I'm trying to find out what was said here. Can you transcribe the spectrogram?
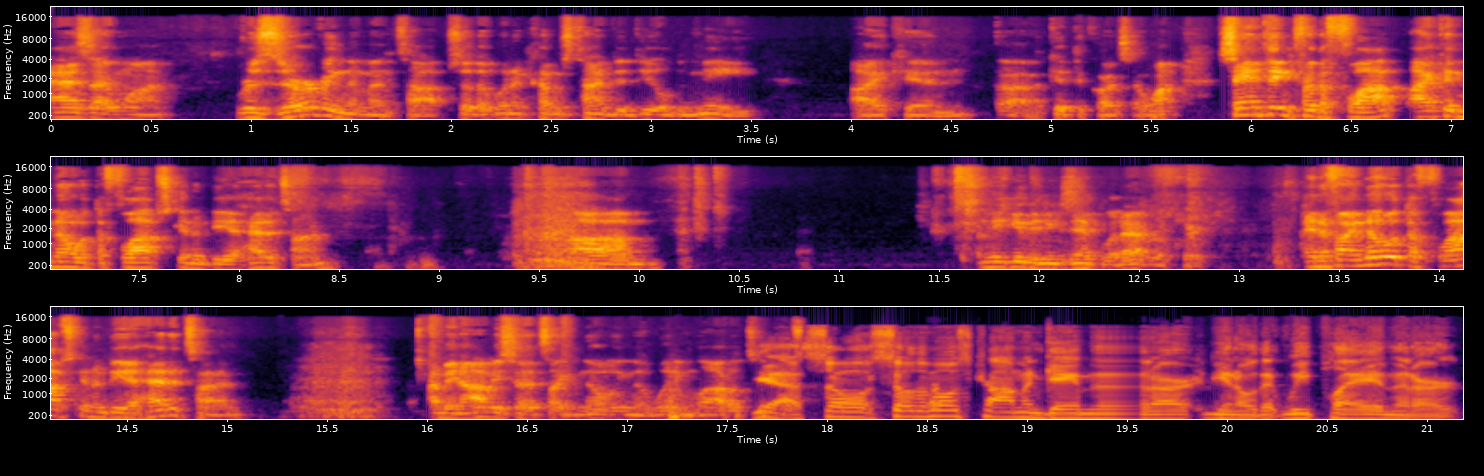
as I want, reserving them on top so that when it comes time to deal to me, I can uh, get the cards I want. Same thing for the flop. I can know what the flop's going to be ahead of time. Um, let me give you an example of that real quick. And if I know what the flop's going to be ahead of time, I mean, obviously, it's like knowing the winning lotto. ticket. yeah so so the most common game that are you know that we play and that are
